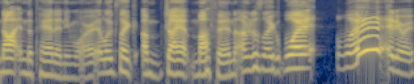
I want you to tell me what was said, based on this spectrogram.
not in the pan anymore. It looks like a giant muffin. I'm just like, what, what? Anyway,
